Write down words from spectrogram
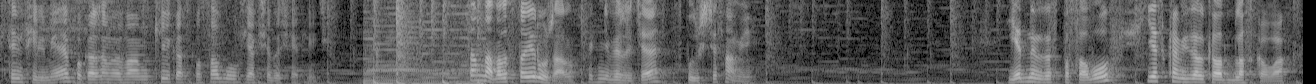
W tym filmie pokażemy Wam kilka sposobów, jak się doświetlić. Tam nadal stoi różal. Jak nie wierzycie, spójrzcie sami. Jednym ze sposobów jest kamizelka odblaskowa.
